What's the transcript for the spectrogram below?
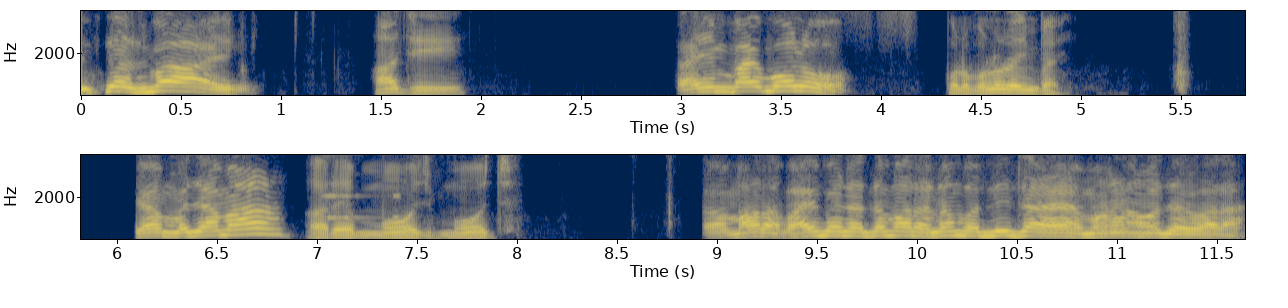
હિતેશભાઈ હા જી રહીમભાઈ બોલો બોલો બોલો રહીમભાઈ કેમ મજામાં અરે મોજ મોજ અ, મારા ભાઈ બહેને તમારા નંબર દીધા હે માણાવદર વાળા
